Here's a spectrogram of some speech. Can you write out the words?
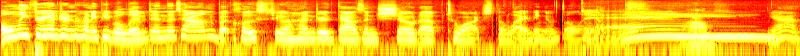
only 320 people lived in the town, but close to 100,000 showed up to watch the lighting of the lamps. Dang. Yeah.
